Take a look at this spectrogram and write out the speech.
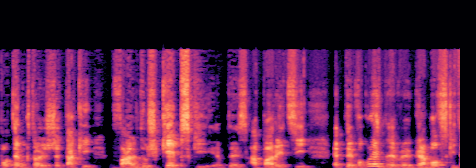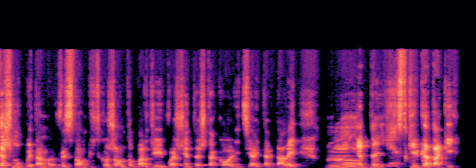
Potem kto jeszcze? Taki Walduś Kiepski e, z aparycji. E, W ogóle e, Grabowski też mógłby tam wystąpić, tylko że on to bardziej właśnie też ta koalicja i tak dalej. Mm, e, Jest kilka takich,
